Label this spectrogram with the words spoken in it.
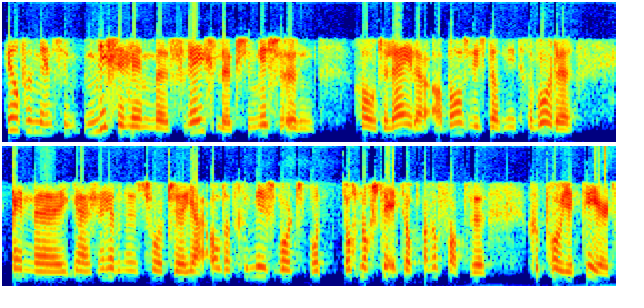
Heel veel mensen missen hem vreselijk. Ze missen een grote leider. Abbas is dat niet geworden. En ja, ze hebben een soort, ja, al dat gemis wordt, wordt toch nog steeds op Arafat geprojecteerd.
